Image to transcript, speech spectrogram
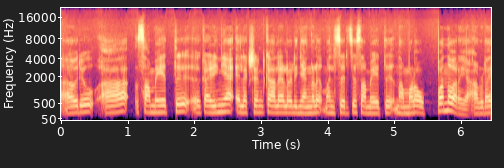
ആ ഒരു ആ സമയത്ത് കഴിഞ്ഞ ഇലക്ഷൻ കാലയളവിൽ ഞങ്ങൾ മത്സരിച്ച സമയത്ത് നമ്മളെ ഒപ്പം എന്ന് പറയാം. അവിടെ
